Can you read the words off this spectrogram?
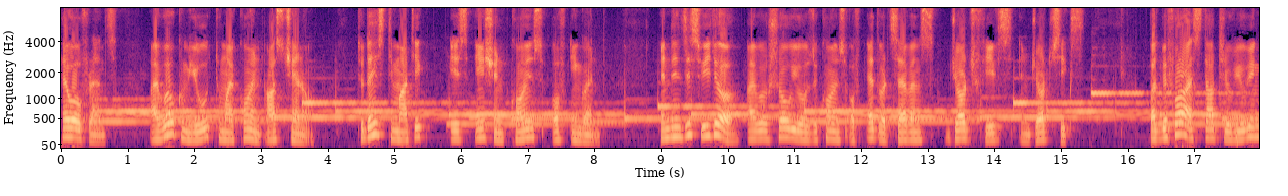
Hello friends, I welcome you to my CoinUs channel. Today's thematic is ancient coins of England. And in this video I will show you the coins of Edward VII, George V and George VI. But before I start reviewing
